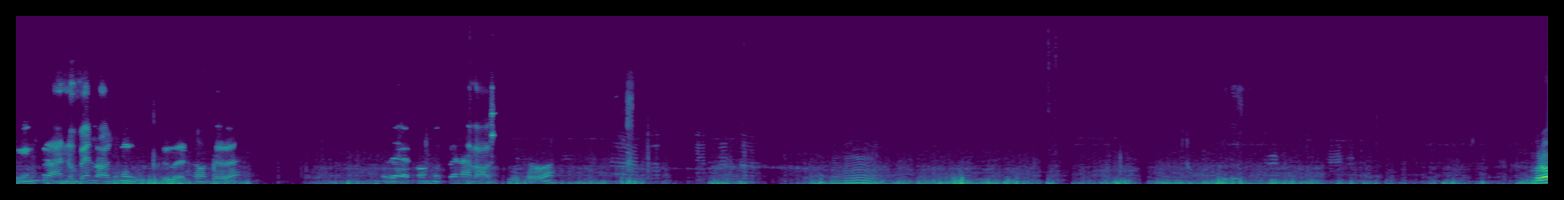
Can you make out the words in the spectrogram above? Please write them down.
ఏంట్రా? నువ్వే లాగిన్ అయ్యి అకౌంట్ అరే అకౌంట్ నువ్వే నా లాస్ట్ చేసావు. బ్రో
